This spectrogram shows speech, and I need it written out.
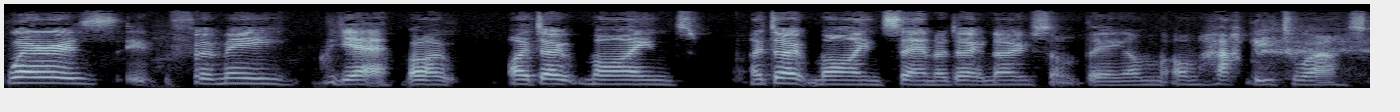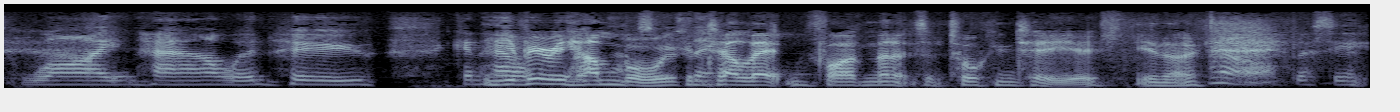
whereas for me yeah I, I don't mind I don't mind saying I don't know something. I'm I'm happy to ask why and how and who can help. You're very humble. You can thing. tell that in five minutes of talking to you. You know. Oh, bless you.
